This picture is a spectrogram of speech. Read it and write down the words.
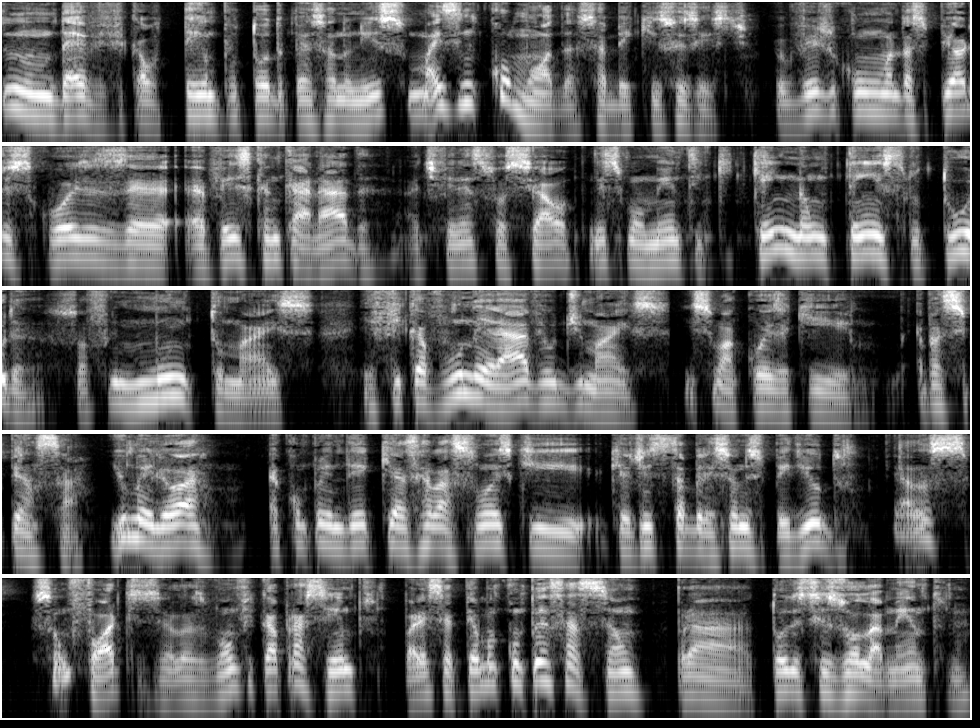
Não deve ficar o tempo todo pensando nisso, mas incomoda saber que isso existe. Eu vejo como uma das piores coisas é, é ver escancarada a diferença social nesse momento em que quem não tem estrutura sofre muito mais e fica vulnerável demais. Isso é uma coisa que é para se pensar. E o melhor é compreender que as relações que, que a gente estabeleceu nesse período, elas são fortes, elas vão ficar para sempre. Parece até uma compensação para todo esse isolamento, né?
